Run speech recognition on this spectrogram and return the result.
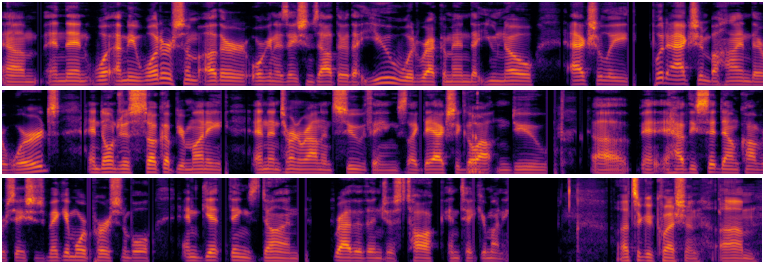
um, and then what I mean, what are some other organizations out there that you would recommend that you know actually put action behind their words and don't just suck up your money and then turn around and sue things like they actually go Yeah. out and do uh, and have these sit down conversations, make it more personable and get things done rather than just talk and take your money. That's a good question. Um,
